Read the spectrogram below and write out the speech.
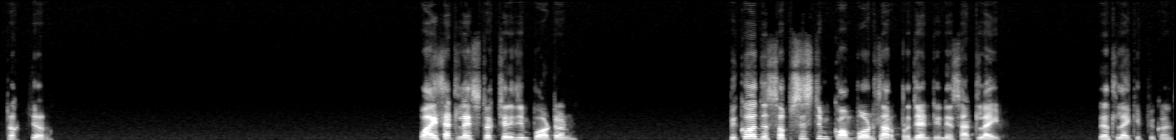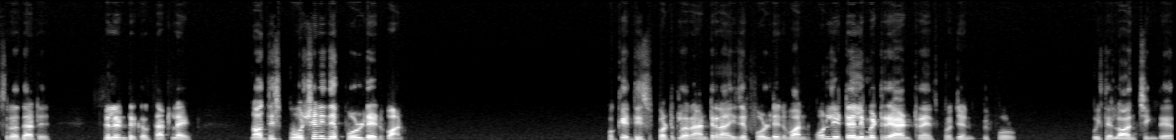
structure. Why satellite structure is important? Because the subsystem components are present in a satellite. That's like if you consider that a cylindrical satellite. Now this portion is a folded one. Okay, this particular antenna is a folded one. Only telemetry antenna is present before with a launching there.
